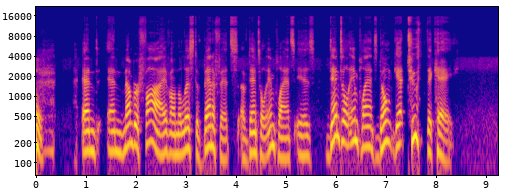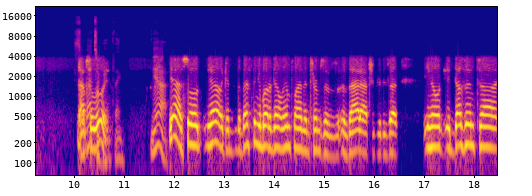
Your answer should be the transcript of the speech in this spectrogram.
and and number five on the list of benefits of dental implants is dental implants don't get tooth decay. So Absolutely. Yeah. Yeah. So yeah, like a, the best thing about a dental implant in terms of, of that attribute is that you know it doesn't. Uh,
